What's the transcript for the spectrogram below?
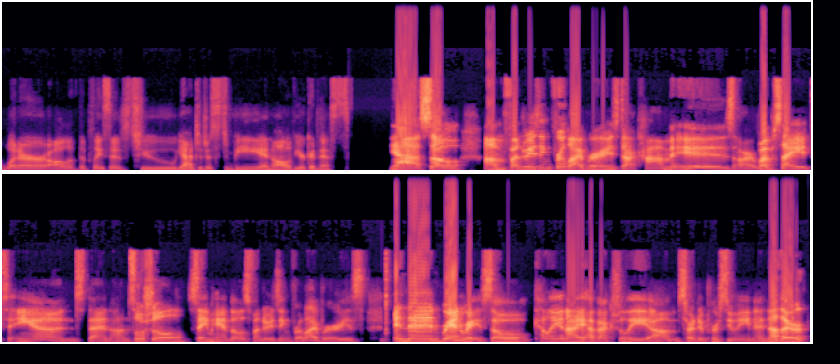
What are all of the places to, yeah, to just be in all of your goodness? Yeah. So um, fundraisingforlibraries.com is our website. And then on social, same handles, fundraising for libraries. And then BrandRaise. So Kelly and I have actually um, started pursuing another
